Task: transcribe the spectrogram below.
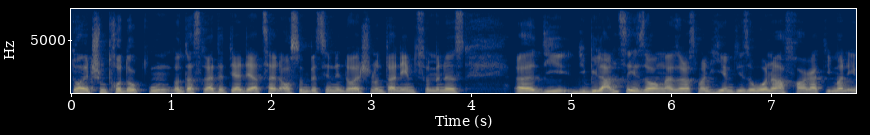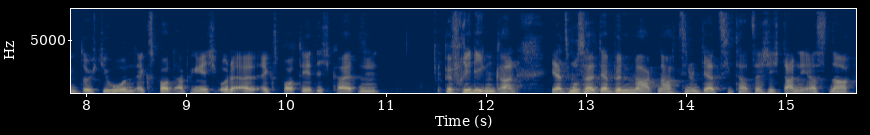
deutschen Produkten und das rettet ja derzeit auch so ein bisschen den deutschen Unternehmen zumindest äh, die, die Bilanzsaison, also dass man hier eben diese hohe Nachfrage hat, die man eben durch die hohen exportabhängig oder äh, Exporttätigkeiten befriedigen kann. Jetzt muss halt der Binnenmarkt nachziehen und der zieht tatsächlich dann erst nach,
